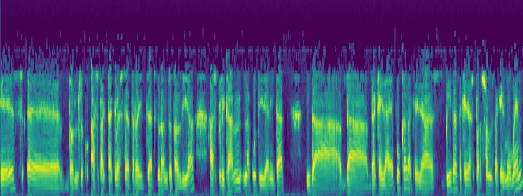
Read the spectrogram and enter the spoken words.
és eh, doncs, espectacles teatralitzats durant tot el dia explicant la quotidianitat d'aquella època, d'aquelles vides, d'aquelles persones d'aquell moment.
